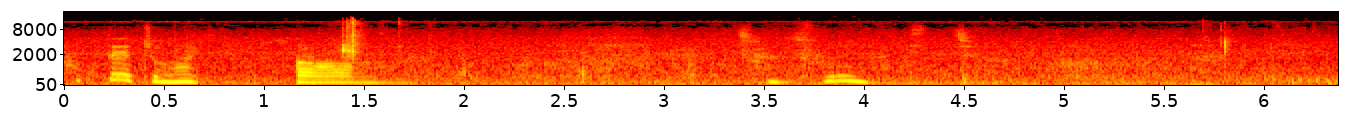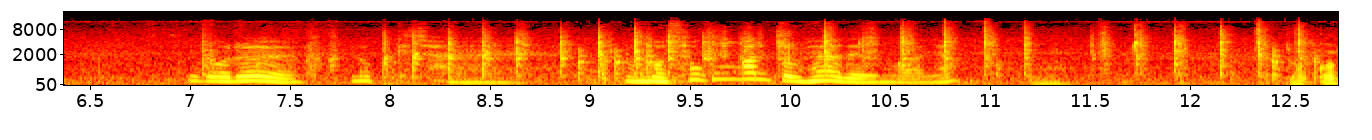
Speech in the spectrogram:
확대 좀 하지. 아, 잔소리나 진짜. 이거를 이렇게 잘. 뭔가 소금 간 좀 해야 되는 거 아니야? 잠깐.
